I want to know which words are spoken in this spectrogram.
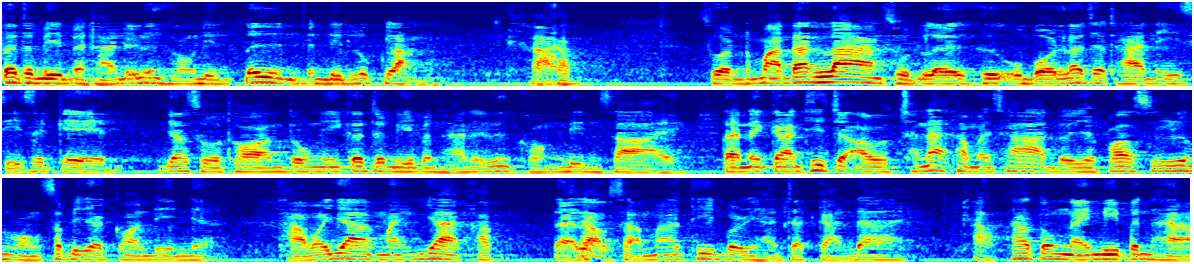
ก็จะมีปัญหาในเรื่องของดินตื้นเป็นดินลูกลังนะครับ ส่วนมาด้านล่างสุดเลยคืออุบลราชธานีศรีสะเกดยโสธรตรงนี้ก็จะมีปัญหาในเรื่องของดินทราย แต่ในการที่จะเอาชนะธรรมชาติ โดยเฉพาะเรื่องของทรัพยากรดินเนี่ยถามว่ายากไหมยากครับ แต่เราสามารถที่บริหารจัดการได้ครับถ้าตรงไหนมีปัญหา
